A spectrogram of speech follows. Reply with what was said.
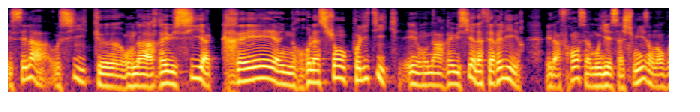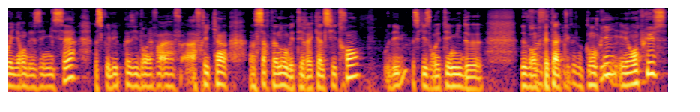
Et c'est là aussi qu'on a réussi à créer une relation politique et on a réussi à la faire élire. Et la France a mouillé sa chemise en envoyant des émissaires, parce que les présidents africains, un certain nombre étaient récalcitrants au début, parce qu'ils ont été mis de, devant le fait accompli. Et en plus,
